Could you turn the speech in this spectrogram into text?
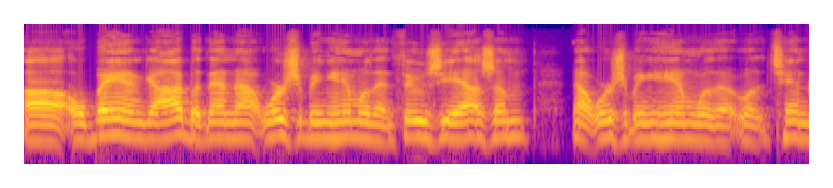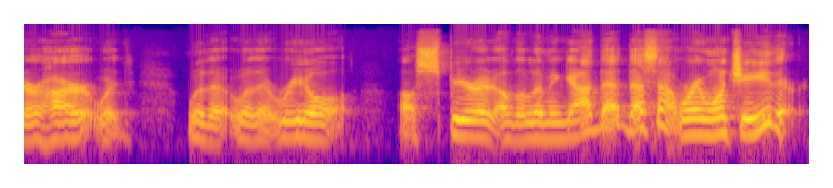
uh, obeying God, but then not worshiping Him with enthusiasm not worshiping Him with a, with a tender heart, with with a with a real uh, spirit of the living God. That that's not where He wants you either.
